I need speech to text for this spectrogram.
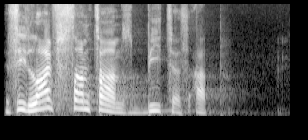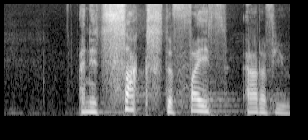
You see, life sometimes beats us up, and it sucks the faith out of you.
